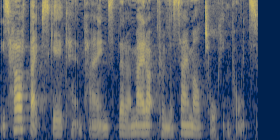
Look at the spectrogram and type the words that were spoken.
is half-baked scare campaigns that are made up from the same old talking points.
